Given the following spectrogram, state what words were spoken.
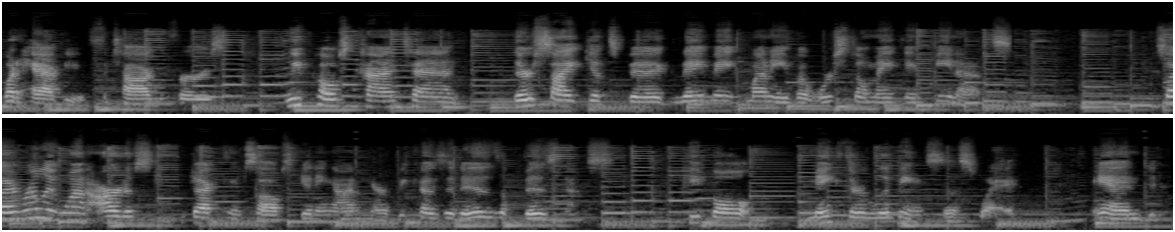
what have you, photographers. We post content, their site gets big, they make money, but we're still making peanuts. So I really want artists to protect themselves getting on here because it is a business people make their livings this way. And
